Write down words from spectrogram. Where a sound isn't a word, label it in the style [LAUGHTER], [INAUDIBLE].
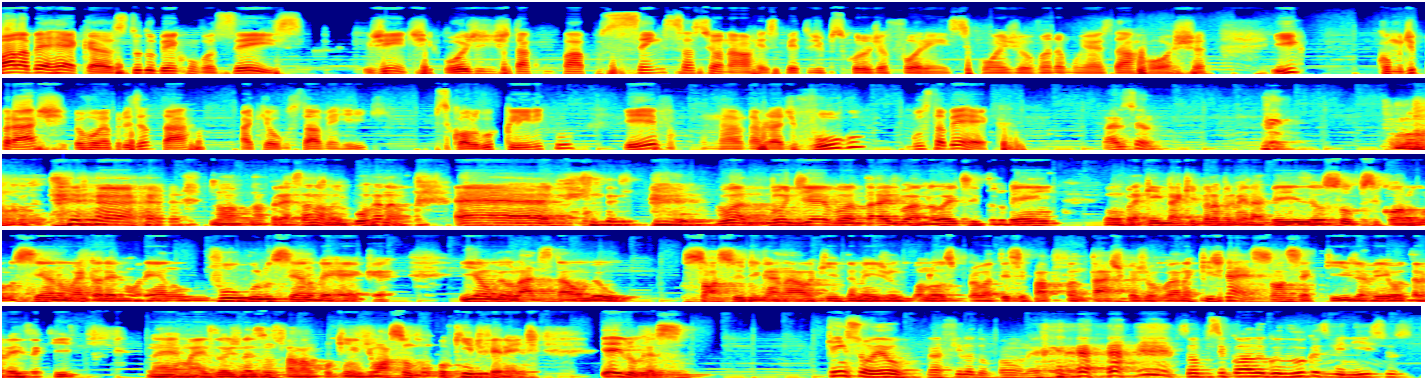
Fala, berrecas, tudo bem com vocês? Gente, hoje a gente está com um papo sensacional a respeito de psicologia forense com a Giovana Munhoz da Rocha. E, como de praxe, eu vou me apresentar. Aqui é o Gustavo Henrique, psicólogo clínico e, na, na verdade, vulgo Gustavo Berreca. Vai, Luciano. Louco. [LAUGHS] não, não apressa não, não empurra não. É... [LAUGHS] boa, bom dia, boa tarde, boa noite, tudo bem? Bom, para quem está aqui pela primeira vez, eu sou o psicólogo Luciano Martorelli Moreno, vulgo Luciano Berreca. E ao meu lado está o meu sócio de canal aqui também junto conosco para bater esse papo fantástico, a Giovana, que já é sócia aqui, já veio outra vez aqui, né? Mas hoje nós vamos falar um pouquinho de um assunto um pouquinho diferente. E aí, Lucas? Quem sou eu na fila do pão, né? [LAUGHS] sou o psicólogo Lucas Vinícius,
